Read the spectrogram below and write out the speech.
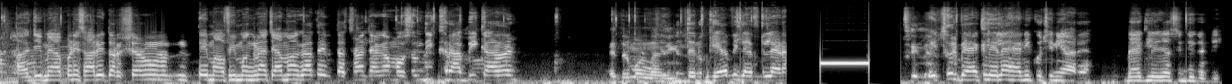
ਹਾਂਜੀ ਮੈਂ ਆਪਣੇ ਸਾਰੇ ਦਰਸ਼ਕਾਂ ਨੂੰ ਤੇ ਮਾਫੀ ਮੰਗਣਾ ਚਾਹਾਂਗਾ ਤੇ ਦੱਸਣਾ ਚਾਹਾਂਗਾ ਮੌਸਮ ਦੀ ਖਰਾਬੀ ਕਾਰਨ ਇੱਧਰ ਮੁੜਨਾ ਸੀ ਤੈਨੂੰ ਕਿਹਾ ਵੀ ਲੈਫਟ ਲੈਣਾ ਇੱਥੋਂ ਬੈਕ ਲੈ ਲੈ ਹੈ ਨਹੀਂ ਕੁਝ ਨਹੀਂ ਆ ਰਿਹਾ ਬੈਕ ਲੈ ਜਾ ਸਿੱਧੀ ਗੱਡੀ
